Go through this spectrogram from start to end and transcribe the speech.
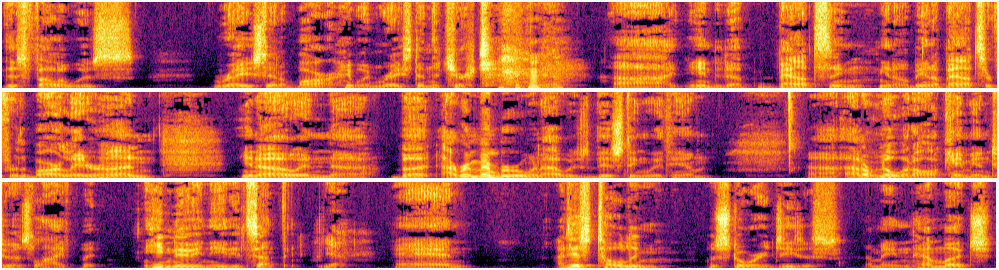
this fellow was raised in a bar. He wasn't raised in the church. uh, ended up bouncing, you know, being a bouncer for the bar later on, you know, and, uh, but I remember when I was visiting with him, uh, I don't know what all came into his life, but he knew he needed something. Yeah. And I just told him the story of Jesus. I mean, how much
